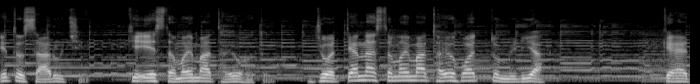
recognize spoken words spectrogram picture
એ તો સારું છે કે એ સમયમાં થયો હતો. જો અત્યારના સમયમાં થયો હોત તો મીડિયા કહેત,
